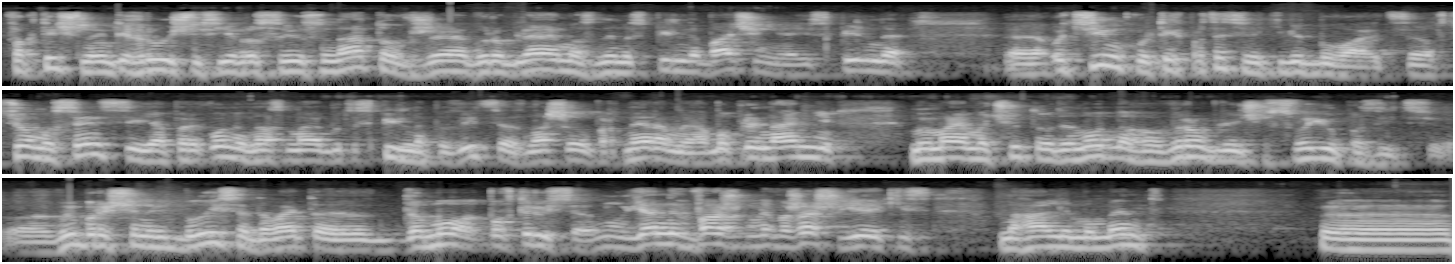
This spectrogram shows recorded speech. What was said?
фактично інтегруючись Євросоюз і НАТО, вже виробляємо з ними спільне бачення і спільне е, оцінку тих процесів, які відбуваються. В цьому сенсі я переконаний, у нас має бути спільна позиція з нашими партнерами, або принаймні ми маємо чути один одного, вироблюючи свою позицію. Е, Вибори ще не відбулися. Давайте дамо. Повторюся. Ну я не вваж, не вважаю, що є якийсь нагальний момент. Е,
